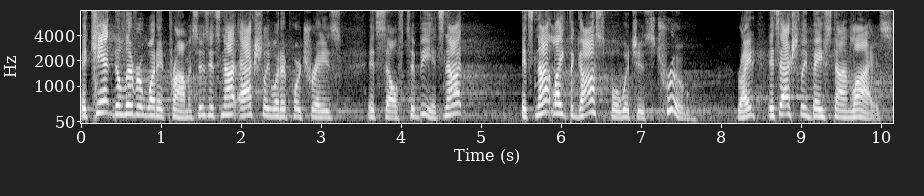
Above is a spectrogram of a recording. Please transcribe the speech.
It can't deliver what it promises, it's not actually what it portrays itself to be. It's not, it's not like the gospel, which is true, right? It's actually based on lies.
